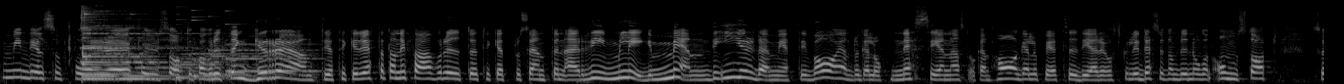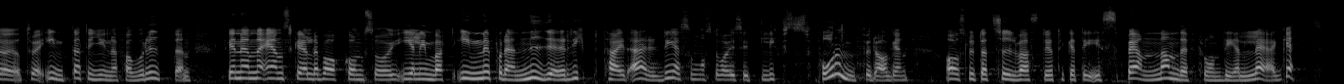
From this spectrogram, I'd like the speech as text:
för min del så får eh, sju Sato-favoriten grönt. Jag tycker rätt att han är favorit och jag tycker att procenten är rimlig. Men det är ju det där med att det var ändå galopp näst senast och han har galopperat tidigare. Och skulle det dessutom bli någon omstart så tror jag inte att det gynnar favoriten. Ska nämna en skräll där bakom så Elin varit inne på den. 9 Riptide RD som måste vara i sitt livsform för dagen. Avslutat sylvast. Jag tycker att det är spännande från det läget.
